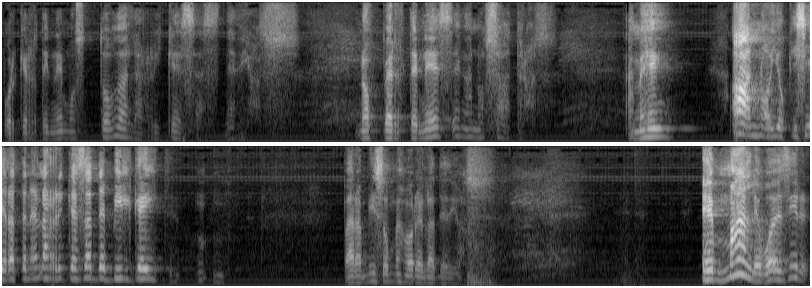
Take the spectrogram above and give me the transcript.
Porque tenemos todas las riquezas de Dios. Nos pertenecen a nosotros. Amén. Ah, no, yo quisiera tener las riquezas de Bill Gates. Para mí son mejores las de Dios. Es más, le voy a decir,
